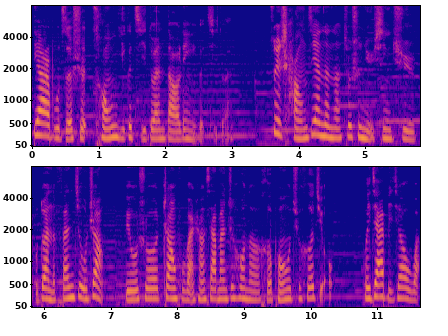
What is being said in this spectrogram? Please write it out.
第二步则是从一个极端到另一个极端。最常见的呢，就是女性去不断的翻旧账，比如说丈夫晚上下班之后呢，和朋友去喝酒，回家比较晚，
